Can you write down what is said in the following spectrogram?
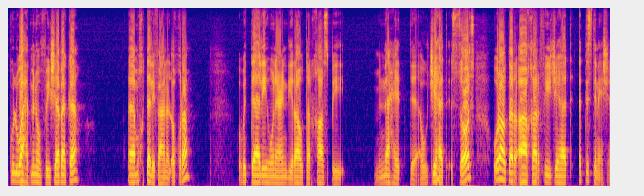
كل واحد منهم في شبكة آه، مختلفة عن الأخرى. وبالتالي هنا عندي راوتر خاص ب من ناحية أو جهة ال source و router آخر في جهة ال destination.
